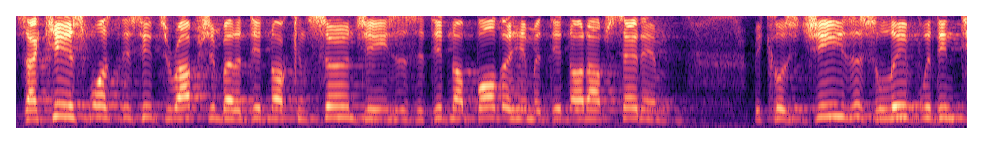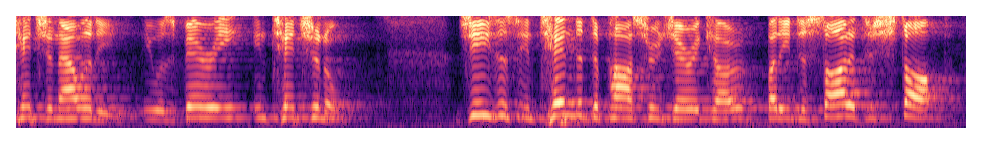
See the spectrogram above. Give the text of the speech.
Zacchaeus was this interruption, but it did not concern Jesus. It did not bother him. It did not upset him because Jesus lived with intentionality. He was very intentional. Jesus intended to pass through Jericho, but he decided to stop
